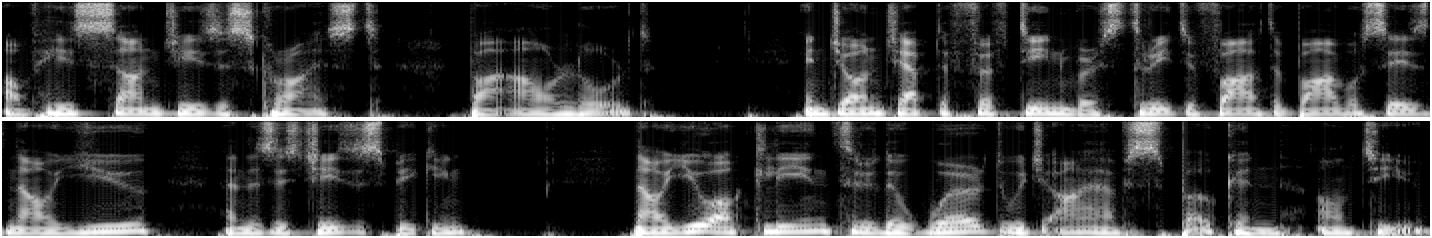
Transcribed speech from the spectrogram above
of his son Jesus Christ by our Lord. In John chapter 15, verse 3 to 5, the Bible says, Now you, and this is Jesus speaking, now you are clean through the word which I have spoken unto you.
